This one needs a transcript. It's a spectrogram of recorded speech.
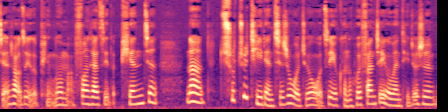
减少自己的评论嘛，放下自己的偏见。那说具体一点，其实我觉得我自己可能会犯这个问题，就是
